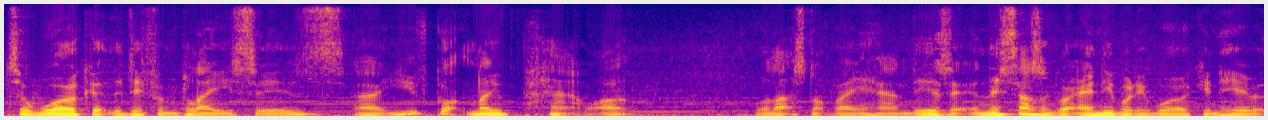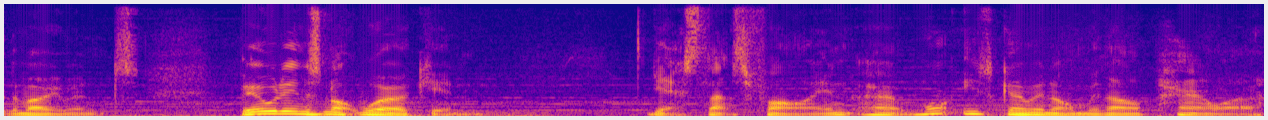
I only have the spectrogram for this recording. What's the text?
to work at the different places. Uh, you've got no power. Well, that's not very handy, is it? And this hasn't got anybody working here at the moment. Building's not working. Yes, that's fine. Uh, what is going on with our power?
